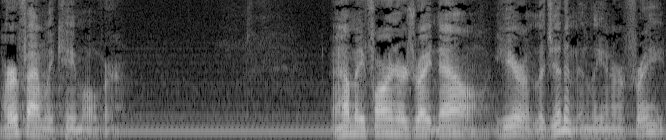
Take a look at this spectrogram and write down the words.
Her family came over. And how many foreigners right now here legitimately and are afraid?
